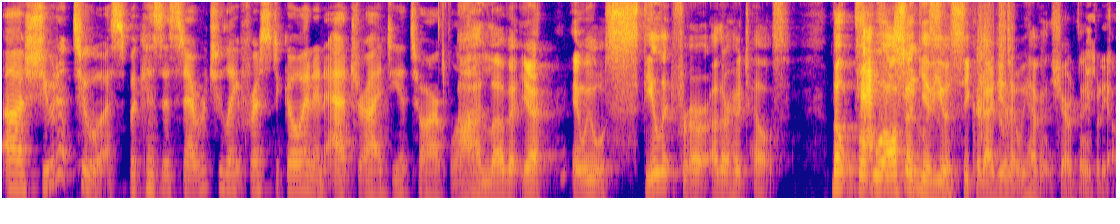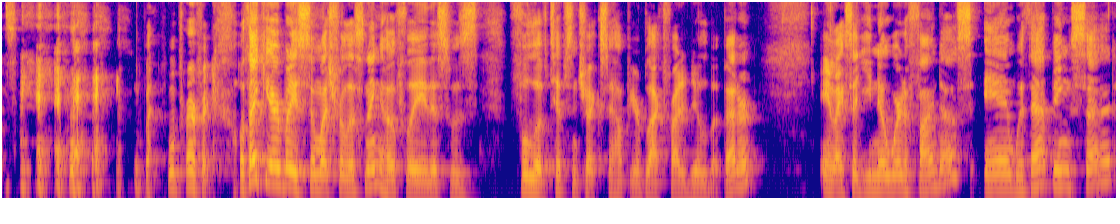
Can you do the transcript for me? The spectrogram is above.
uh, shoot it to us because it's never too late for us to go in and add your idea to our blog. I love it. Yeah. And we will steal it for our other hotels. But, but we'll also give you a secret idea that we haven't shared with anybody else. well, perfect. Well, thank you everybody so much for listening. Hopefully, this was full of tips and tricks to help your Black Friday do a little bit better. And like I said, you know where to find us. And with that being said,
